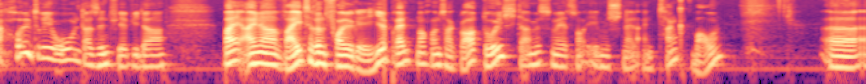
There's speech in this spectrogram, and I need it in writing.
Ja, Holdrion, da sind wir wieder bei einer weiteren Folge. Hier brennt noch unser Grout durch. Da müssen wir jetzt noch eben schnell einen Tank bauen. Äh,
